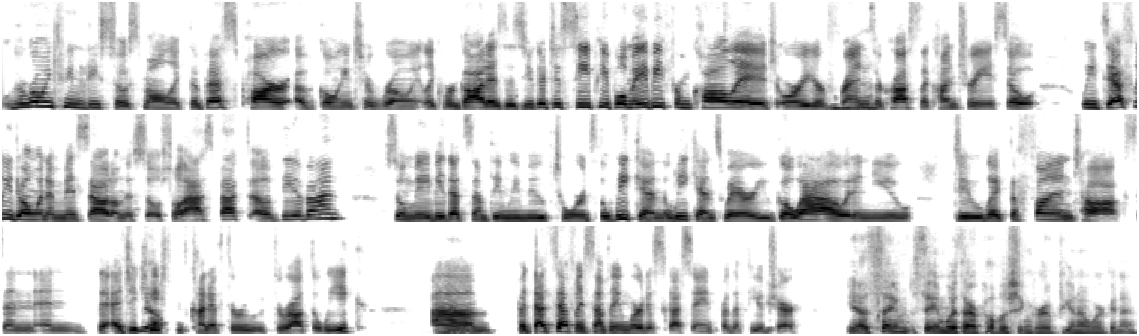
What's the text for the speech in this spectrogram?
the rowing community is so small. Like the best part of going to rowing, like regattas, is you get to see people maybe from college or your mm-hmm. friends across the country. So we definitely don't want to miss out on the social aspect of the event. So maybe that's something we move towards the weekend, the weekends where you go out and you do like the fun talks and and the education's yeah. kind of through throughout the week. Um, yeah. But that's definitely something we're discussing for the future yeah same same with our publishing group you know we're going to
